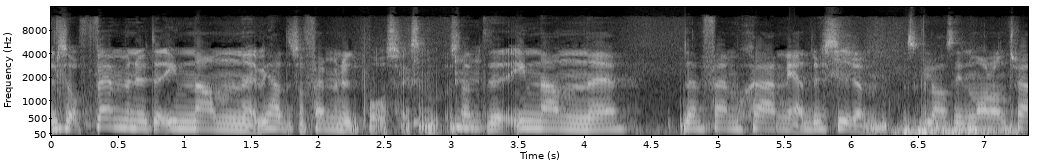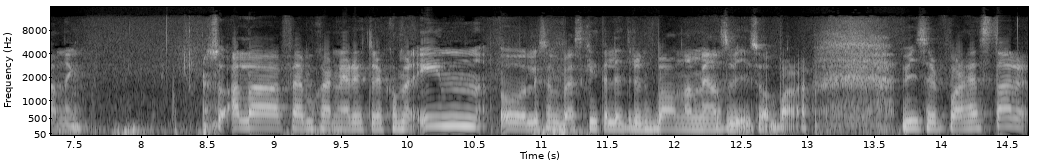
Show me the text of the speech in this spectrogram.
så, fem minuter innan, vi hade så fem minuter på oss liksom, så att eh, innan eh, den femstjärniga dressyren skulle ha sin morgonträning. Så alla femstjärniga ryttare kommer in och liksom börjar skitta lite runt banan medan vi så bara visar upp våra hästar.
